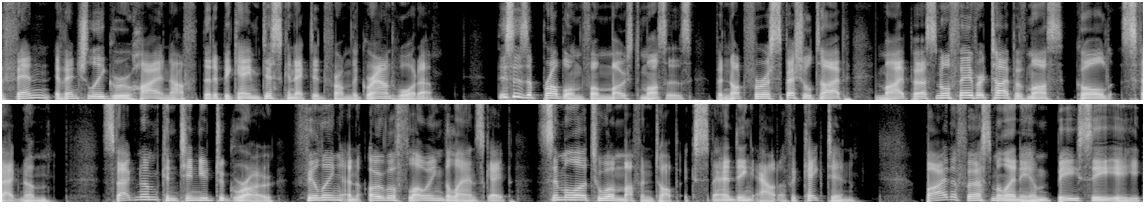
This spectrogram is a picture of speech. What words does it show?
The fen eventually grew high enough that it became disconnected from the groundwater. This is a problem for most mosses, but not for a special type, my personal favorite type of moss called sphagnum. Sphagnum continued to grow, filling and overflowing the landscape, similar to a muffin top expanding out of a cake tin. By the first millennium BCE,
